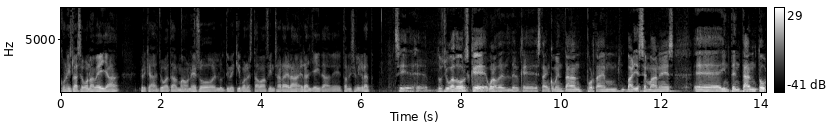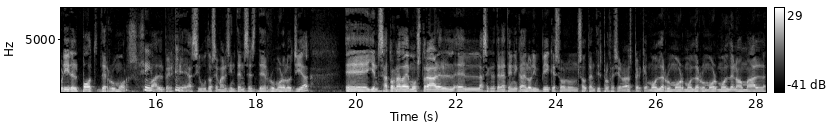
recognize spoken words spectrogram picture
coneix la segona B ja perquè ha jugat al Maoneso l'últim equip on estava fins ara era, era el Lleida de Toni Seligrat Sí, eh, dos jugadors que, bueno, del, del que estàvem comentant, portàvem diverses setmanes eh, intentant obrir el pot de rumors, Sí. val? perquè ha sigut dues setmanes intenses de rumorologia, eh, i ens ha tornat a demostrar el, el, la secretaria tècnica de l'Olímpic que són uns autèntics professionals perquè molt de rumor, molt de rumor, molt de nom al,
